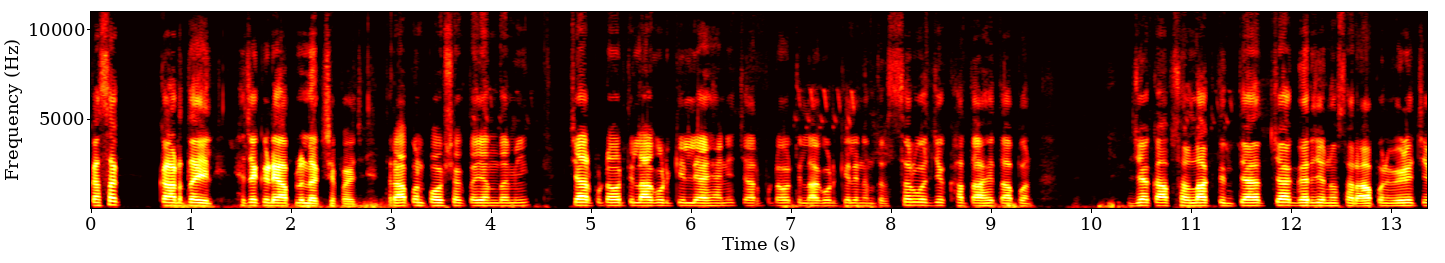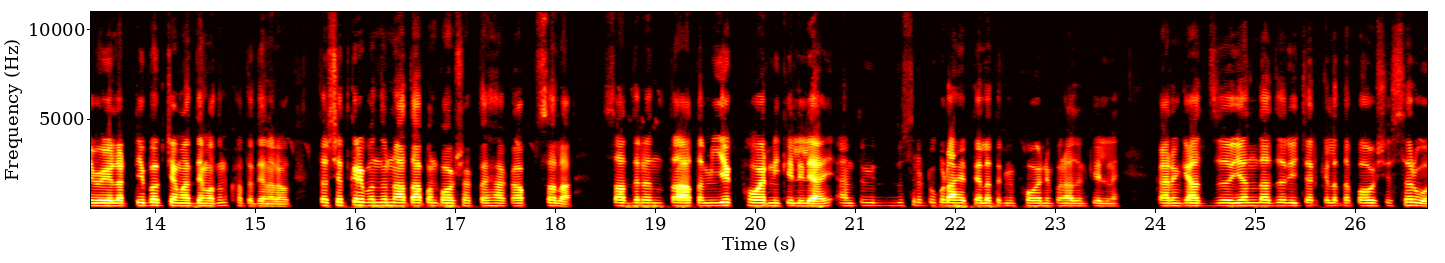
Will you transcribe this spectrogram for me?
कसा काढता येईल ह्याच्याकडे आपलं लक्ष पाहिजे. तर आपण पाहू शकता यंदा मी चार फुटावरती लागवड केली आहे आणि चार फुटावरती लागवड केल्यानंतर सर्व जे खतं आहेत आपण ज्या कापसाला लागतील त्याच्या गरजेनुसार आपण वेळेच्या वेळेला टिबकच्या माध्यमातून खतं देणार आहोत. तर शेतकरी बंधूंना आता आपण पाहू शकता ह्या कापसाला साधारणतः आता मी एक फवारणी केलेली आहे आणि तुम्ही दुसरं तुकडा आहे त्याला तर मी फवारणी पण अजून केली नाही. कारण की आज यंदा जर विचार केला तर पाऊस हे सर्व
